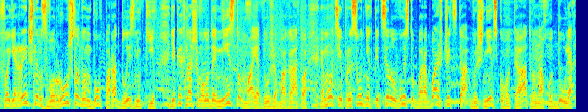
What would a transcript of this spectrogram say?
Феєричним, зворушливим був парад близнюків, яких наше молоде місто має дуже багато. Емоції присутніх підсилив виступ барабанщиць та вишнівського театру на ходулях,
